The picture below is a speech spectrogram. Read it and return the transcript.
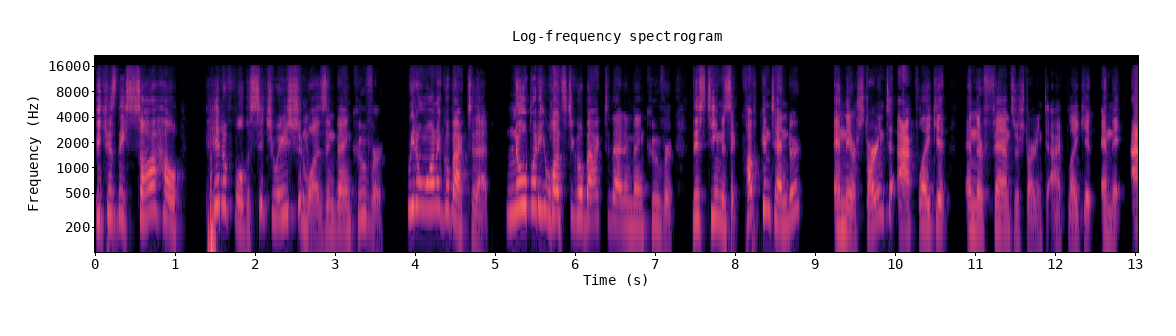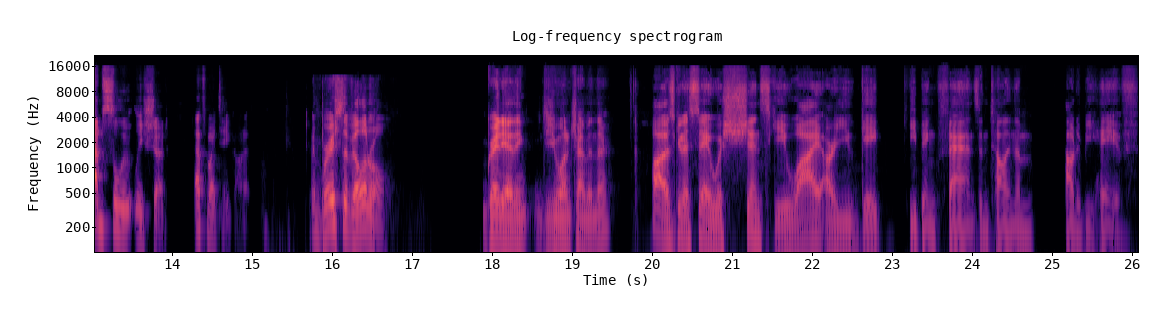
because they saw how pitiful the situation was in Vancouver. We don't want to go back to that. Nobody wants to go back to that in Vancouver. This team is a cup contender and they're starting to act like it and their fans are starting to act like it and they absolutely should. That's my take on it. Embrace the villain role. Grady, I think, did you want to chime in there? Oh, I was going to say, Wyshynski, why are you gatekeeping fans and telling them how to behave?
